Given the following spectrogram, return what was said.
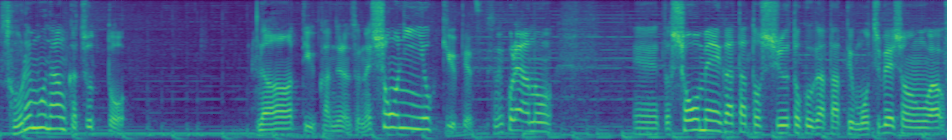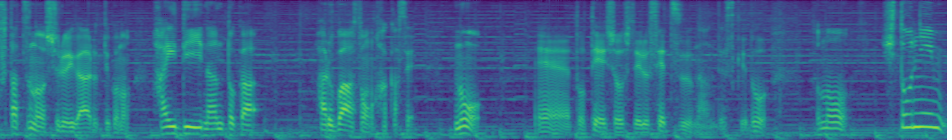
それもなんかちょっとなーっていう感じなんですよね。承認欲求ってやつですね。これあのえーと、証明型と習得型っていうモチベーションは2つの種類があるっていうこのハイディなんとかハルバーソン博士の、えーと、提唱している説なんですけどその人に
